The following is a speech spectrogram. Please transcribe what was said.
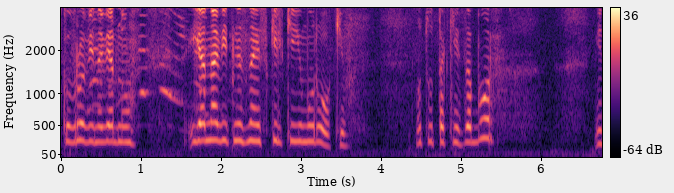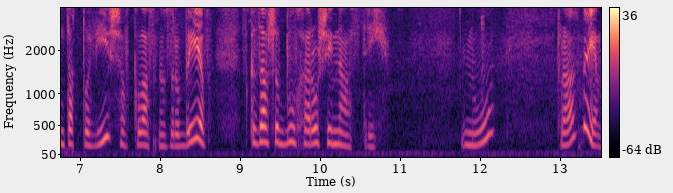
коврові, напевно, я навіть не знаю, скільки йому років. Отут такий забор. Він так повішав, класно зробив. Сказав, щоб був хороший настрій. Ну, празднуємо.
